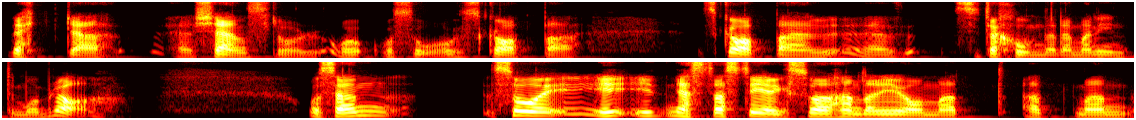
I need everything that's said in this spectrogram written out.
väcka känslor och, och så och skapa, skapa situationer där man inte mår bra. Och sen så i, i, nästa steg så handlar det om att, att man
